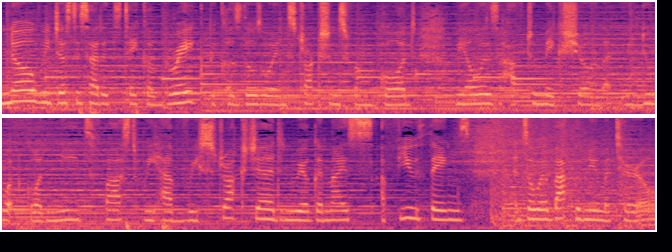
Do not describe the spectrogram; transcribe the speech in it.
no we just decided to take a break because those were instructions from god we always have to make sure that we do what god needs first we have restructured and reorganized a few things and so we're back with new material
